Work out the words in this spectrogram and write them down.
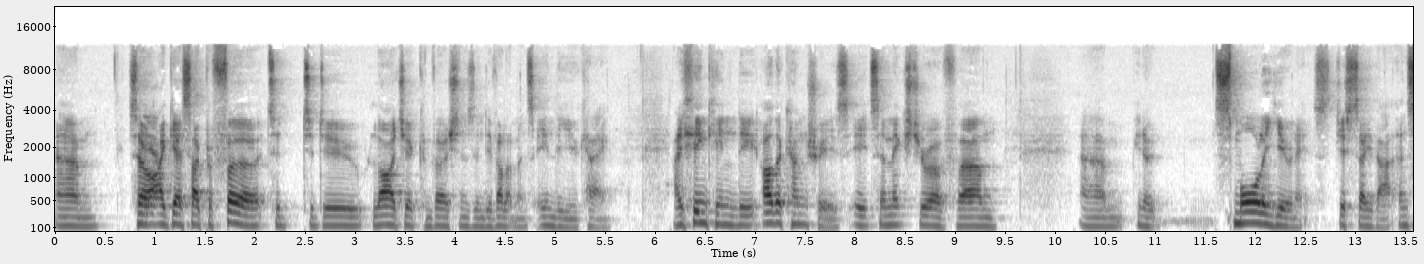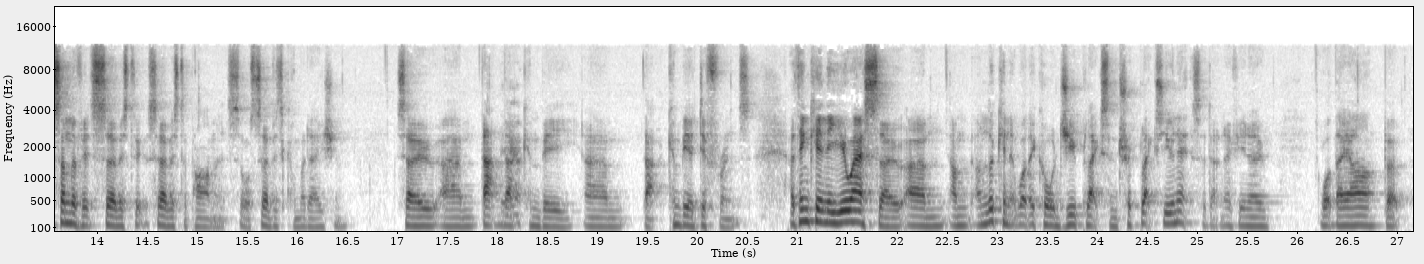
Um, so yeah. I guess I prefer to to do larger conversions and developments in the UK. I think in the other countries it's a mixture of um, um, you know smaller units, just say that, and some of it's service to, service departments or service accommodation. So um, that that yeah. can be um, that can be a difference. I think in the US though, um, I'm, I'm looking at what they call duplex and triplex units. I don't know if you know what they are, but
